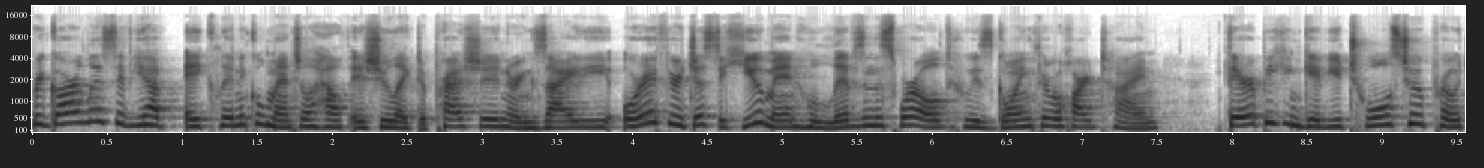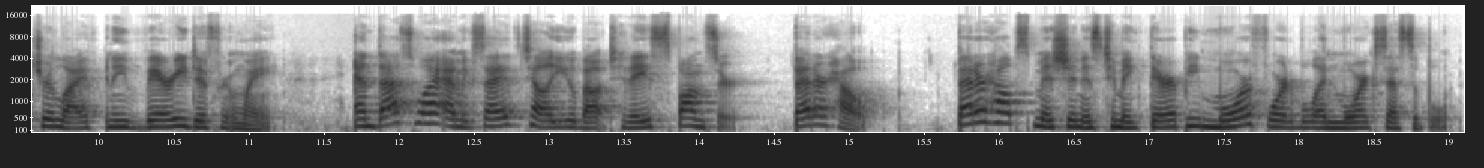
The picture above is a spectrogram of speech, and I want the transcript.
Regardless if you have a clinical mental health issue like depression or anxiety, or if you're just a human who lives in this world who is going through a hard time, therapy can give you tools to approach your life in a very different way. And that's why I'm excited to tell you about today's sponsor, BetterHelp. BetterHelp's mission is to make therapy more affordable and more accessible.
